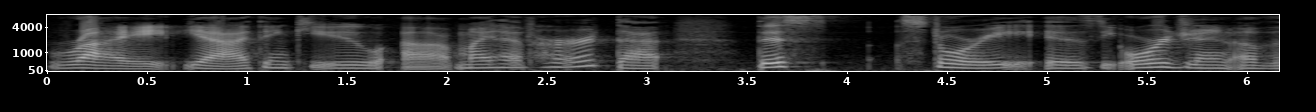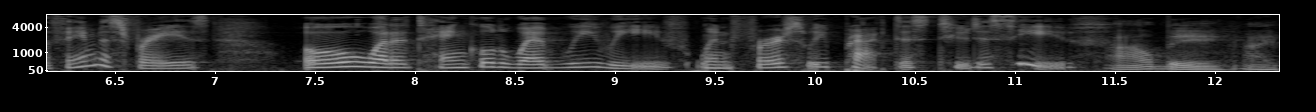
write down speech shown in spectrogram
Right. Yeah, I think you uh, might have heard that this story is the origin of the famous phrase, Oh, what a tangled web we weave when first we practice to deceive. I'll be. I,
